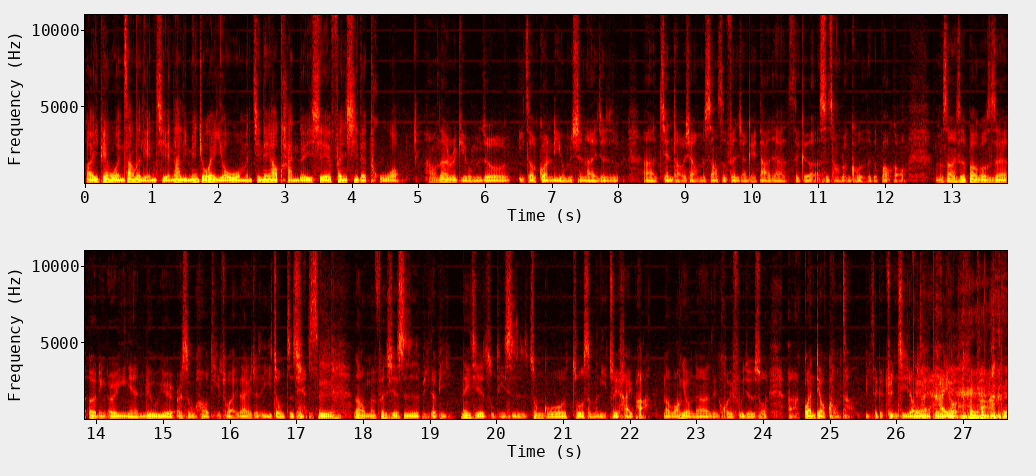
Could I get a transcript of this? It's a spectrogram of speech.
呃一篇文章的连接，那里面就会有我们今天要谈的一些分析的图哦。好，那 Ricky，我们就依照惯例，我们先来就是呃检讨一下我们上次分享给大家这个市场轮廓的这个报告。我们上一次的报告是在二零二一年六月二十五号提出来，大概就是一周之前。是那我们分析的是比特币那一集的主题是中国做什么你最害怕？那网友呢这个回复就是说啊、关掉矿场比这个军机绕台还要可怕。对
